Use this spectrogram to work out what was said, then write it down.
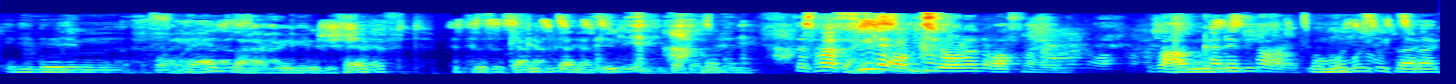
in dem Vorhersagegeschäft ist das ganz, ganz wichtig, dass man, dass man viele Optionen offen hält. Überhaupt keine Frage. Man muss sich zwar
